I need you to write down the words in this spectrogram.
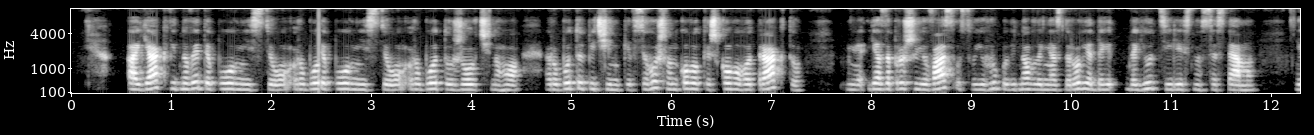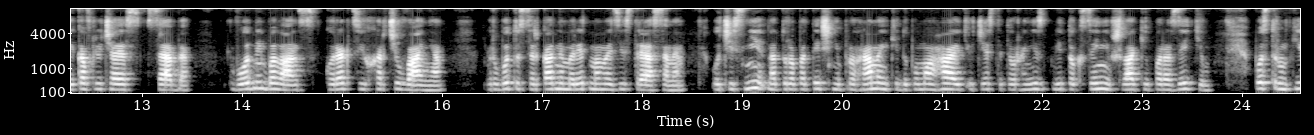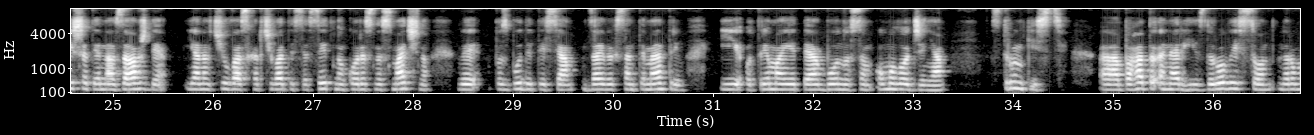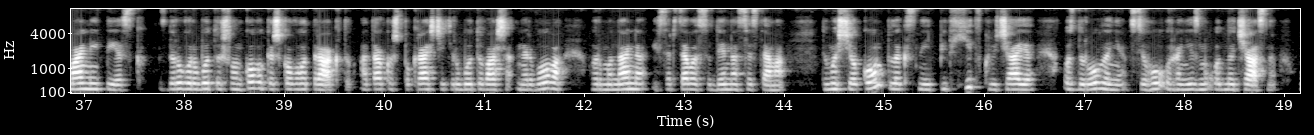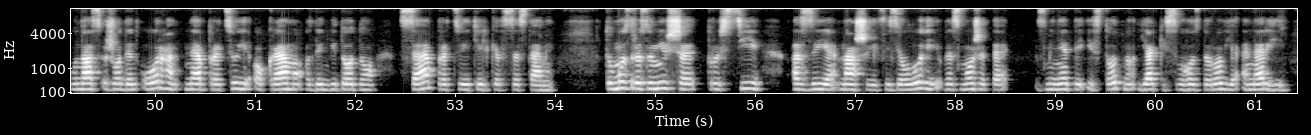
А як відновити повністю роботу повністю роботу жовчного, роботу печінки, всього шлунково-кишкового тракту? Е, Я запрошую вас у свою групу відновлення здоров'я, де даю цілісну систему, яка включає в себе водний баланс, корекцію харчування, роботу з циркадними ритмами зі стресами, очисні натуропатичні програми, які допомагають очистити організм від токсинів, шлаків, паразитів, пострункішати назавжди. Я навчу вас харчуватися ситно, корисно, смачно. Ви позбудетеся зайвих сантиметрів і отримаєте бонусом омолодження, стрункість, е, багато енергії, здоровий сон, нормальний тиск, здорову роботу шлунково-кишкового тракту, а також покращить роботу ваша нервова, гормональна і серцево-судинна система. Тому що комплексний підхід включає оздоровлення всього організму одночасно. У нас жоден орган не працює окремо один від одного, все працює тільки в системі. Тому, зрозумівши прості ази нашої фізіології, ви зможете змінити істотно якість свого здоров'я, енергії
